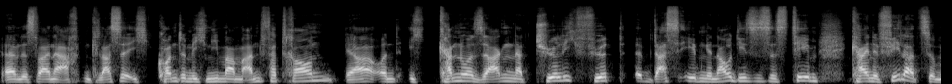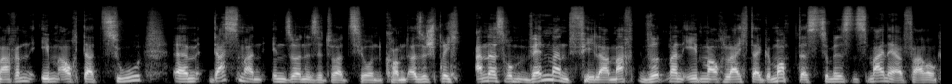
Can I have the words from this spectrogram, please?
äh, das war in der achten Klasse, ich konnte mich niemandem anvertrauen. Ja, und ich kann nur sagen, natürlich führt äh, das eben genau dieses System, keine Fehler zu machen, eben auch dazu, ähm, dass man in so eine Situation kommt. Also sprich, andersrum, wenn man Fehler macht, wird man eben auch leichter gemobbt. Das ist zumindest meine Erfahrung.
